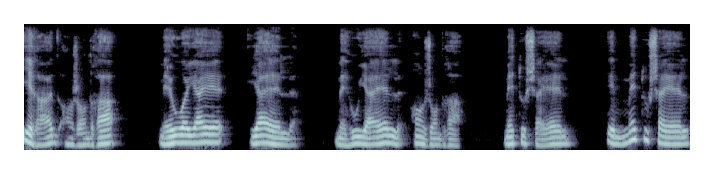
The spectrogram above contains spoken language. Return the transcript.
Irad engendra Yael. Yael engendra Metushael, et Metushael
